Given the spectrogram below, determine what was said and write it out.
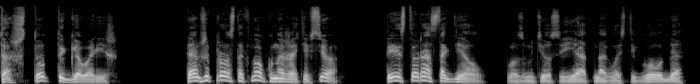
«Да что ты говоришь? Там же просто кнопку нажать, и все. Ты сто раз так делал!» — возмутился я от наглости голубя,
